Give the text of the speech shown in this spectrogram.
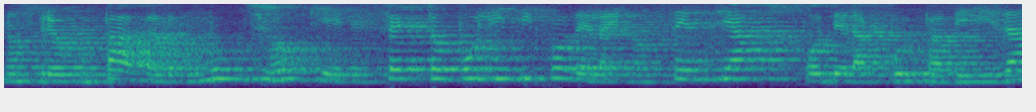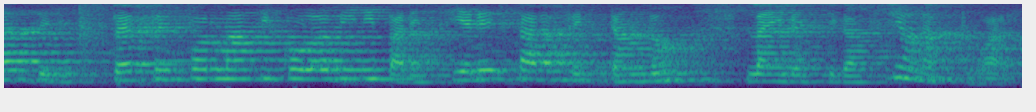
nos preocupaba lo mucho que el efecto político de la inocencia o de la culpabilidad del experto informático Lavini pareciera estar afectando la investigación actual.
